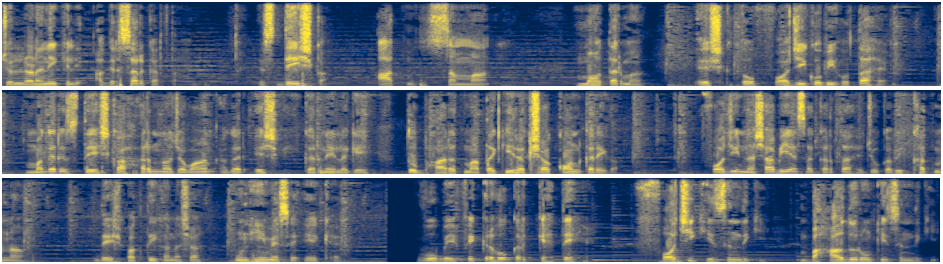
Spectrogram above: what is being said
जो लड़ने के लिए अग्रसर करता है। इस देश का आत्म सम्मान मोहतरमा, इश्क तो फौजी को भी होता है, मगर इस देश का हर नौजवान अगर इश्क करने लगे तो भारत माता की रक्षा कौन करेगा? फौजी नशा भी ऐसा करता है जो कभी खत्म ना हो। देशभक्ति का नशा उन्हीं में से एक है। वो बेफिक्र होकर कहते हैं फौजी की ज़िंदगी, बहादुरों की ज़िंदगी,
